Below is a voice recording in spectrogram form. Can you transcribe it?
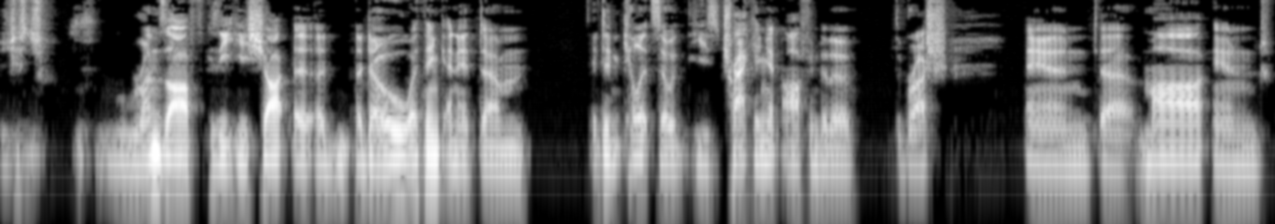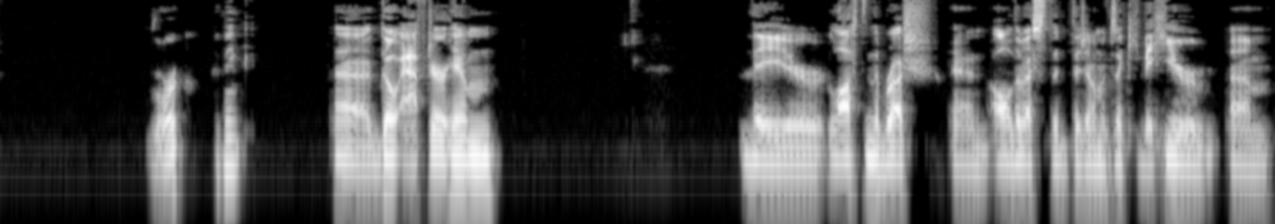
just runs off because he he shot a, a, a doe, I think, and it um it didn't kill it, so he's tracking it off into the the brush. And uh, Ma and Rourke, I think, uh, go after him. They're lost in the brush, and all the rest of the, the gentlemen like they hear um,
